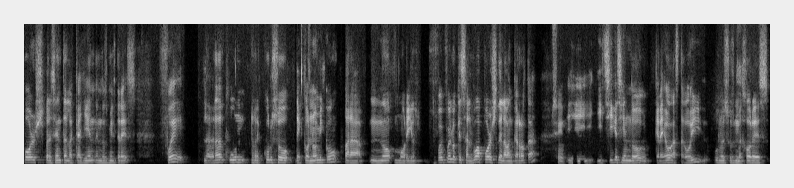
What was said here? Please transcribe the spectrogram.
Porsche presenta la Cayenne en 2003 fue, la verdad, un recurso económico para no morir. Fue, fue lo que salvó a Porsche de la bancarrota y, y, sigue siendo, creo, hasta hoy, uno de sus mejores,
